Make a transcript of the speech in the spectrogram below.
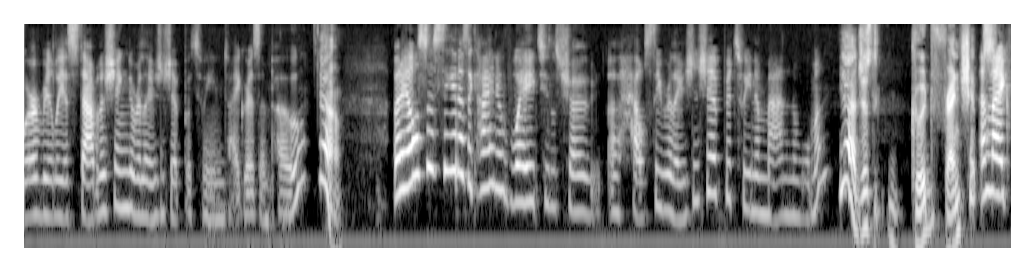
were really establishing the relationship between Tigress and Po. Yeah. But I also see it as a kind of way to show a healthy relationship between a man and a woman. Yeah, just good friendships. And like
